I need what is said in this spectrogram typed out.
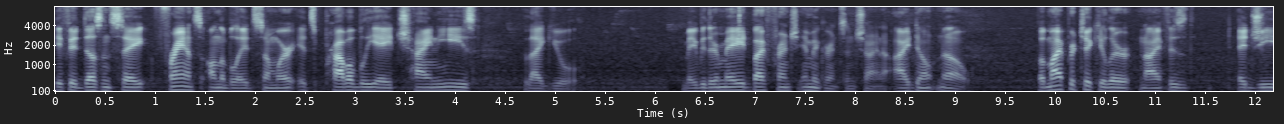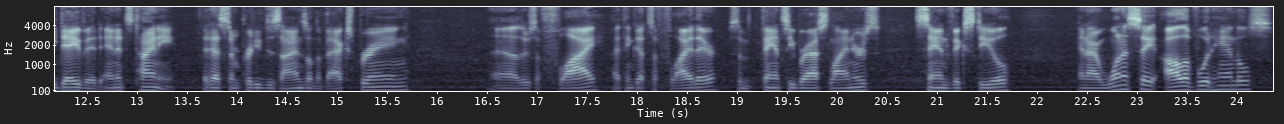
if it doesn't say France on the blade somewhere, it's probably a Chinese Laguiole. Maybe they're made by French immigrants in China. I don't know. But my particular knife is a G David, and it's tiny. It has some pretty designs on the back spring. Uh, there's a fly. I think that's a fly there. Some fancy brass liners. Sandvik steel. And I want to say olive wood handles.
